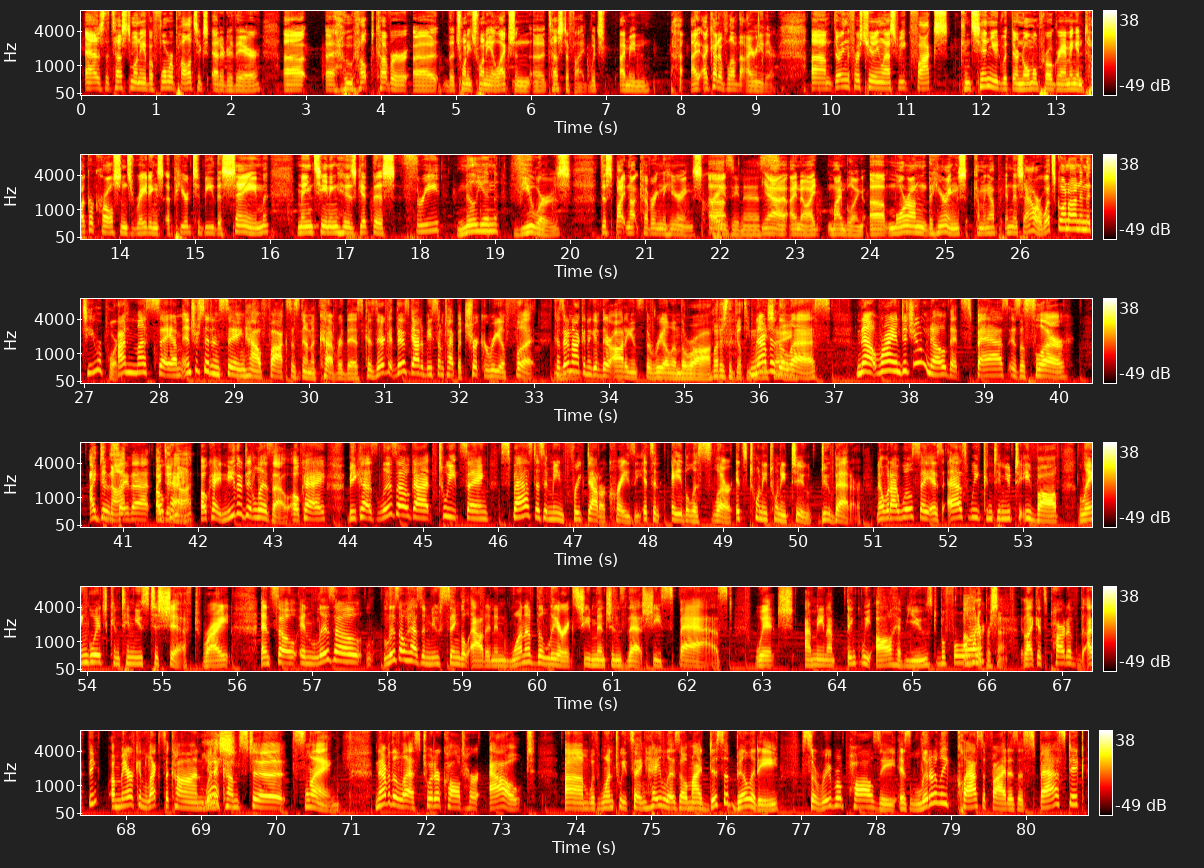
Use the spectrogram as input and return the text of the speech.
as the testimony of a former politics editor there. Uh, uh, who helped cover uh, the 2020 election uh, testified, which, I mean, I, I, kind of love the irony there. Um, during the first hearing last week, Fox continued with their normal programming, and Tucker Carlson's ratings appeared to be the same, maintaining his, get this, 3 million viewers, despite not covering the hearings. Craziness. Uh, yeah, I know. I Mind blowing. Uh, more on the hearings coming up in this hour. What's going on in the T report? I must say, I'm interested in seeing how Fox is going to cover this because there's got to be some type of trickery afoot because they're not going to give their audience the real and the raw. What does the guilty party Nevertheless, say? now, Ryan, did you know that spaz is a slur? I did not say that. Okay. I did not. Okay, neither did Lizzo. Okay, because Lizzo got tweets saying spaz doesn't mean freaked out or crazy. It's an ableist slur. It's 2022. Do better. Now, what I will say is, as we continue to evolve, language continues to shift, right? And so, in Lizzo, Lizzo has a new single out, and in one of the lyrics, she mentions that she spazzed, which I mean, I think we all have used before. 100%. Like it's part of, I think, American lexicon when it comes to slang. Nevertheless, Twitter called her out um, with one tweet saying, Hey, Lizzo, my disability, cerebral palsy, is literally classified as a spastic,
